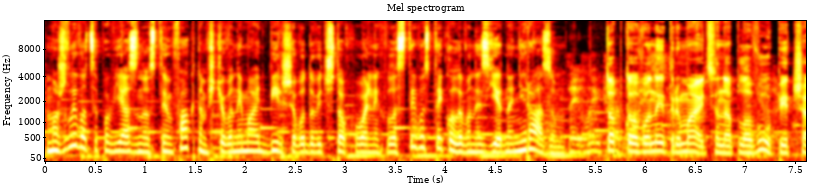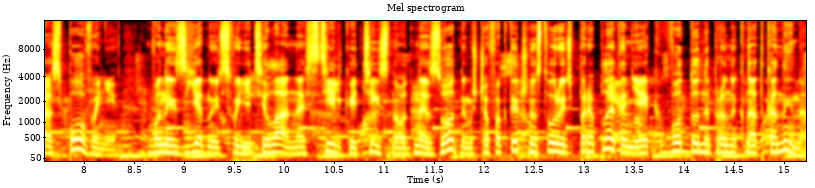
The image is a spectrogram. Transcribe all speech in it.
Можливо, це пов'язано з тим фактом, що вони мають більше водовідштовхувальних властивостей, коли вони з'єднані разом. Тобто вони тримаються на плаву під час повені. Вони з'єднують свої тіла настільки тісно одне з одним, що фактично створюють переплетення як водонепроникна тканина.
